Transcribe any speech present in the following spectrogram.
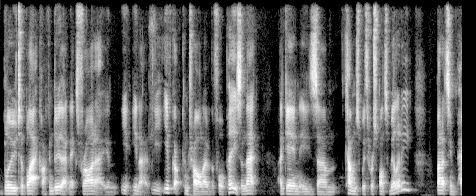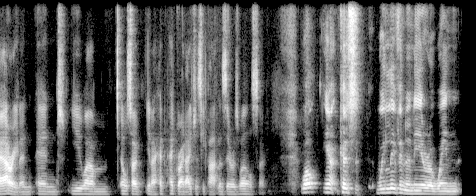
blue to black, I can do that next Friday. And you, you know, you- you've got control over the four Ps, and that again is um, comes with responsibility, but it's empowering, and and you um, also you know had, had great agency partners there as well. So Well, you know, because we live in an era when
